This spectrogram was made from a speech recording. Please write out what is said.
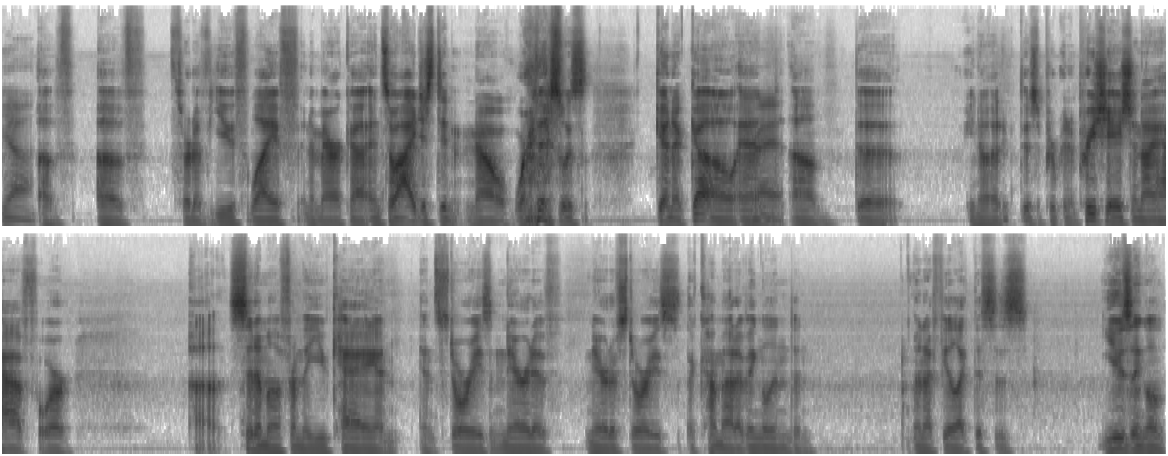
Yeah. of of sort of youth life in America, and so I just didn't know where this was gonna go, and Right. um, the you know there's a, an appreciation I have for uh, cinema from the UK and and stories and narrative narrative stories that come out of England, and and I feel like this is using a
